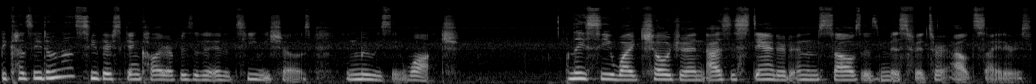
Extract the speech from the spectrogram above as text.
because they do not see their skin color represented in the TV shows and movies they watch. They see white children as the standard and themselves as misfits or outsiders.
